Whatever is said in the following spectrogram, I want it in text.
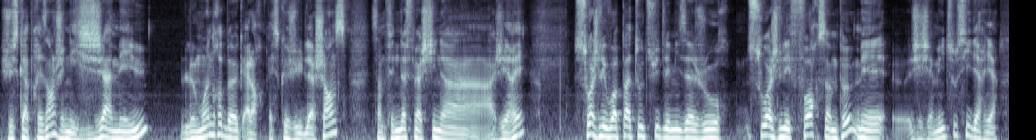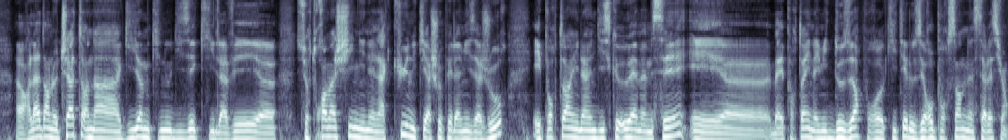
Jusqu'à présent, je n'ai jamais eu le moindre bug. Alors, est-ce que j'ai eu de la chance? Ça me fait 9 machines à, à gérer. Soit je les vois pas tout de suite les mises à jour, soit je les force un peu, mais euh, j'ai jamais eu de soucis derrière. Alors là, dans le chat, on a Guillaume qui nous disait qu'il avait euh, sur trois machines, il n'en a qu'une qui a chopé la mise à jour, et pourtant il a un disque eMMC, et euh, ben, pourtant il a mis deux heures pour quitter le 0% de l'installation.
